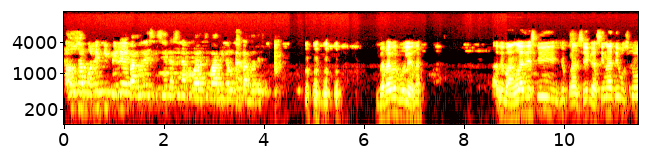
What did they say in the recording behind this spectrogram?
राहुल साहब बोले कि पहले बांग्लादेश की शेख हसीना को भारत से बाहर निकालो फिर बांग्लादेश. बराबर बोले ना. अभी बांग्लादेश की जो शेख हसीना थी उसको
